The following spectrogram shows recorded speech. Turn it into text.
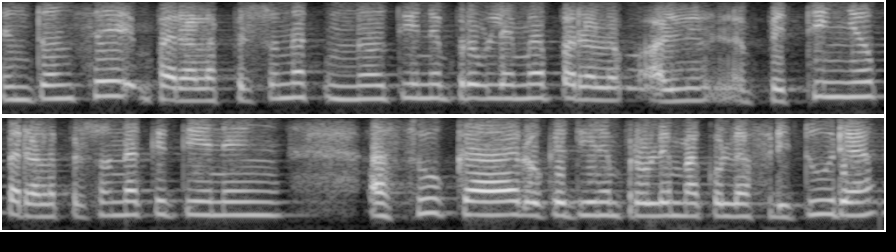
Entonces, para las personas no tiene problema para el pestiño, para las personas que tienen azúcar o que tienen problemas con la fritura,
